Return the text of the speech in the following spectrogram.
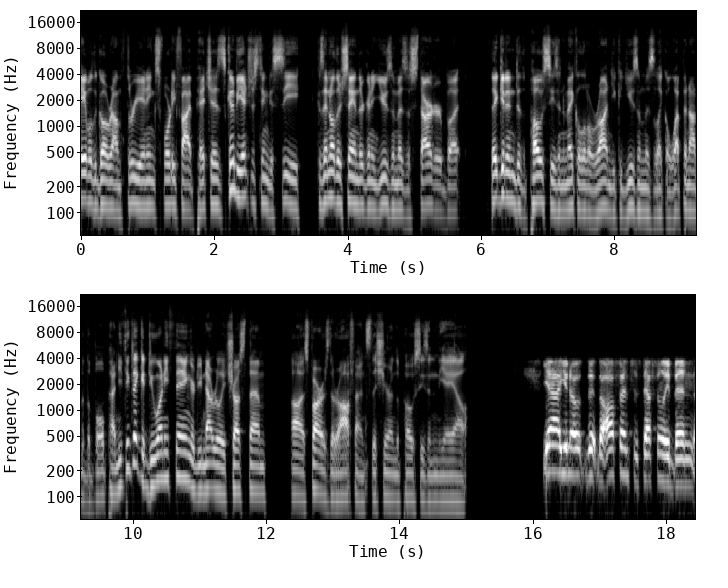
able to go around three innings, 45 pitches. It's going to be interesting to see because I know they're saying they're going to use him as a starter, but they get into the postseason and make a little run, you could use them as like a weapon out of the bullpen. You think they could do anything, or do you not really trust them uh, as far as their offense this year in the postseason in the AL? Yeah, you know, the, the offense has definitely been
